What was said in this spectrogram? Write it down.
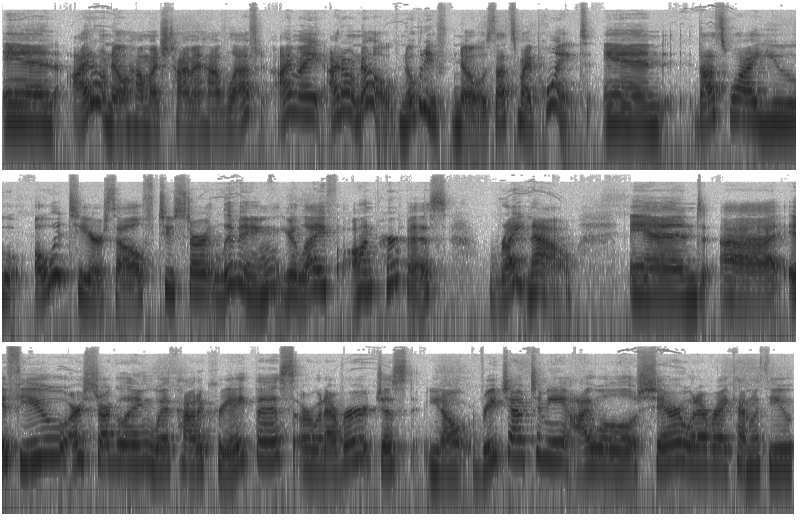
and I don't know how much time I have left. I might, I don't know. Nobody knows. That's my point. And that's why you owe it to yourself to start living your life on purpose right now. And uh, if you are struggling with how to create this or whatever, just, you know, reach out to me. I will share whatever I can with you.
